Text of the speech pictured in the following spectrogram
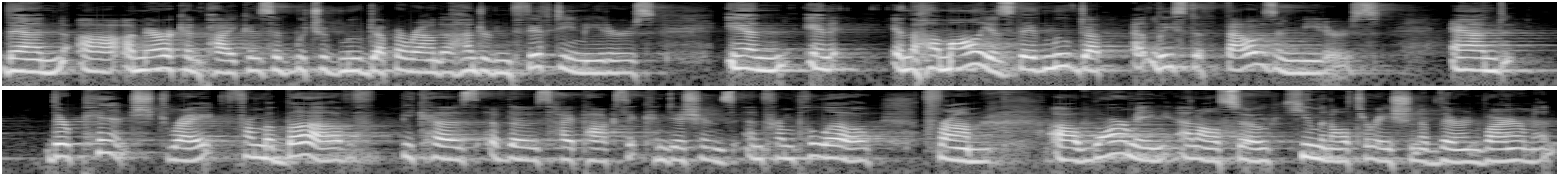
than uh, American pikas, which have moved up around 150 meters. In, in in the Himalayas, they've moved up at least a thousand meters, and they're pinched, right, from above because of those hypoxic conditions, and from below from uh, warming and also human alteration of their environment.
